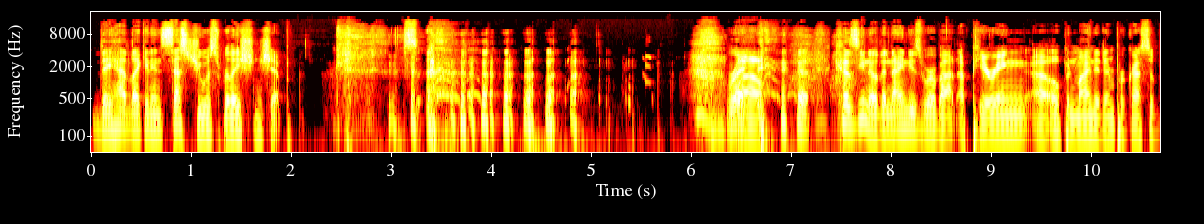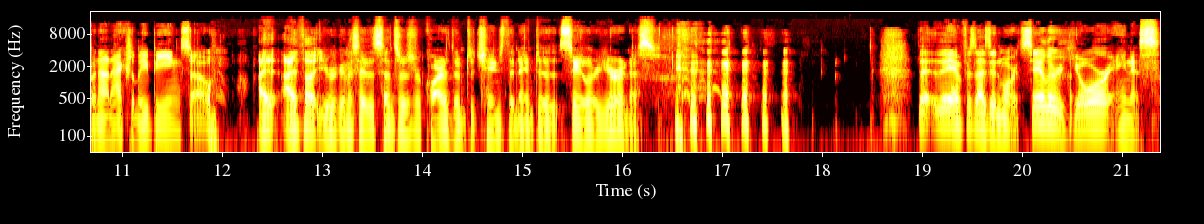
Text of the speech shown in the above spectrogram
they had like an incestuous relationship. Right. Because, you know, the 90s were about appearing uh, open minded and progressive, but not actually being so. I, I thought you were going to say the censors required them to change the name to Sailor Uranus. They, they emphasize it more. It's Sailor, your anus.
